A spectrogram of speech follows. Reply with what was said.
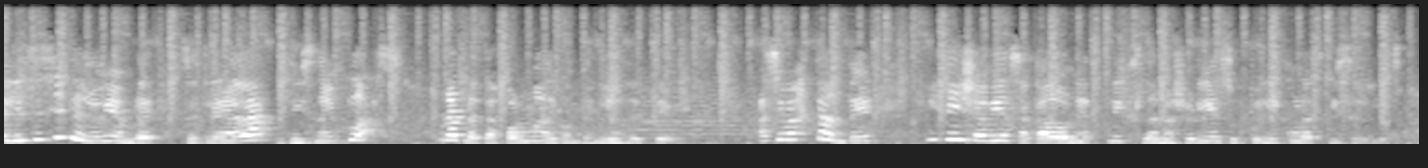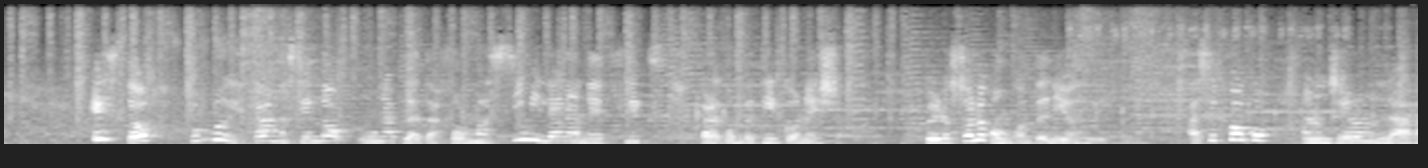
El 17 de noviembre se estrenará Disney Plus, una plataforma de contenidos de TV. Hace bastante, Disney ya había sacado a Netflix la mayoría de sus películas y series. Esto fue porque estaban haciendo una plataforma similar a Netflix para competir con ella, pero solo con contenidos de Disney. Hace poco anunciaron la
